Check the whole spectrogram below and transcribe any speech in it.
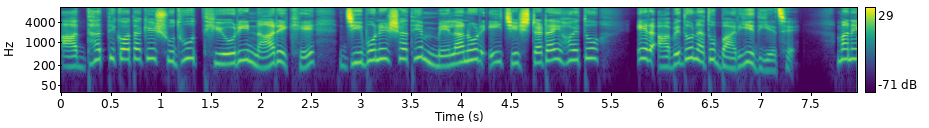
আধ্যাত্মিকতাকে শুধু থিওরি না রেখে জীবনের সাথে মেলানোর এই চেষ্টাটাই হয়তো এর আবেদন এত বাড়িয়ে দিয়েছে। মানে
